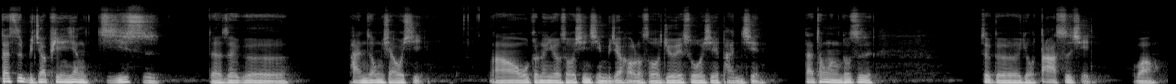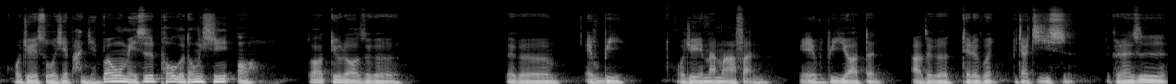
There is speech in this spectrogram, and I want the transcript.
但是比较偏向即时的这个盘中消息。然后我可能有时候心情比较好的时候，就会说一些盘前，但通常都是这个有大事情，好不好？我就会说一些盘前，不然我每次抛个东西哦，都要丢到这个这个 FB。我觉得也蛮麻烦，因为 FB 又要等啊，这个 Telegram 比较及时，可能是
